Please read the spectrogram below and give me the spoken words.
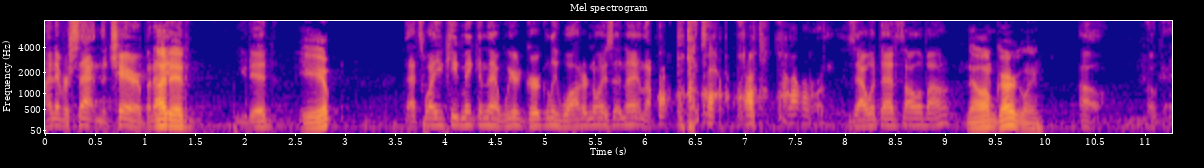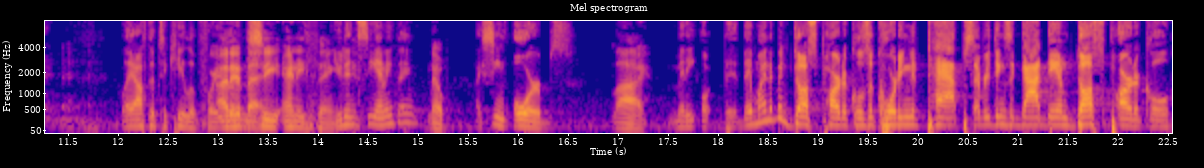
I never sat in the chair, but I, I did. You did. Yep. That's why you keep making that weird gurgly water noise at night. Like, is that what that's all about? No, I'm gurgling. Oh, okay. Lay off the tequila before you I go didn't bed. see anything. You didn't see anything? No. I seen orbs. Lie. Many. or- They, they might have been dust particles, according to Taps. Everything's a goddamn dust particle.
